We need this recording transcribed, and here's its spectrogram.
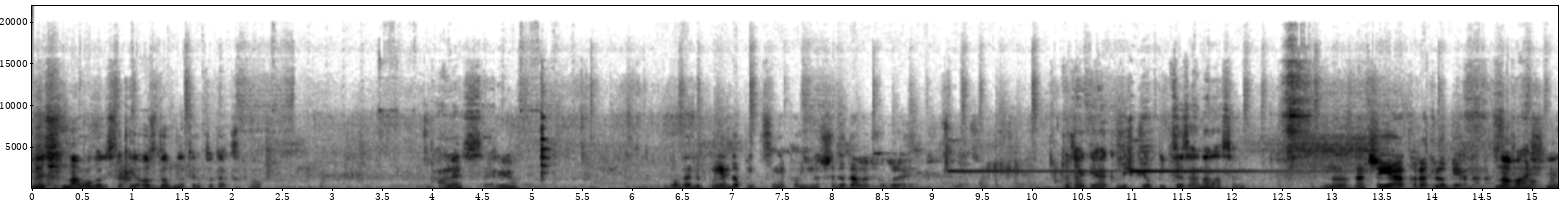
No jest mało go, to jest takie ozdobne tylko tak. O. Ale serio? Bo według mnie do pizzy nie powinno się dodawać w ogóle jajek. To tak jakbyś pił pizzę z ananasem. No znaczy ja akurat lubię ananas. No właśnie.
